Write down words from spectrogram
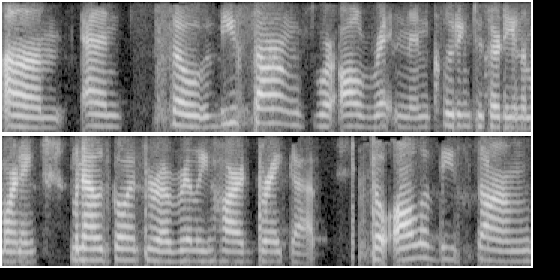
um, and so these songs were all written, including 2:30 in the morning, when I was going through a really hard breakup. So all of these songs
